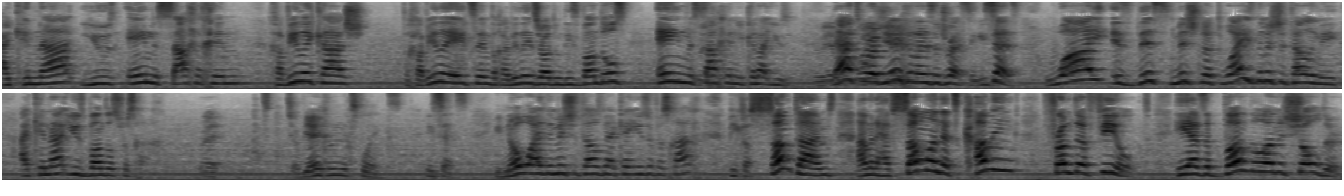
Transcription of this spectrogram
I cannot use a misachachin chavile kash v'chavile eitzim v'chavile izradim these bundles. Ein misachin you cannot use it. That's a what Rabbi question. Yechanan is addressing. He says, "Why is this Mishnah? Why is the Mishnah telling me I cannot use bundles for schach?" Right. So Rabbi Yechanan explains. He says, "You know why the Mishnah tells me I can't use it for schach? Because sometimes I'm going to have someone that's coming from the field. He has a bundle on his shoulder."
